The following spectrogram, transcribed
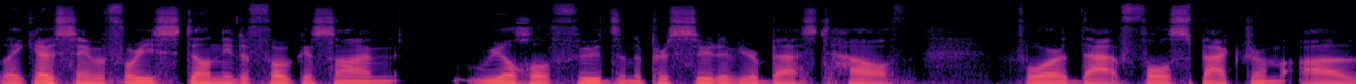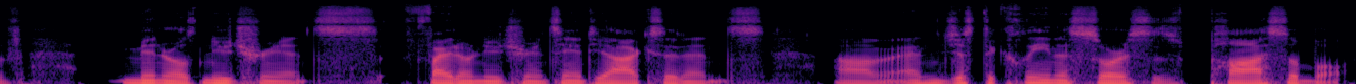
like I was saying before, you still need to focus on real whole foods in the pursuit of your best health for that full spectrum of minerals, nutrients, phytonutrients, antioxidants, um, and just the cleanest sources possible.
